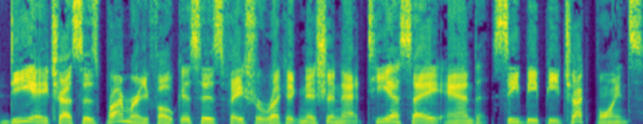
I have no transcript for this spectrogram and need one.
DHS's primary focus is facial recognition at TSA and CBP checkpoints,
